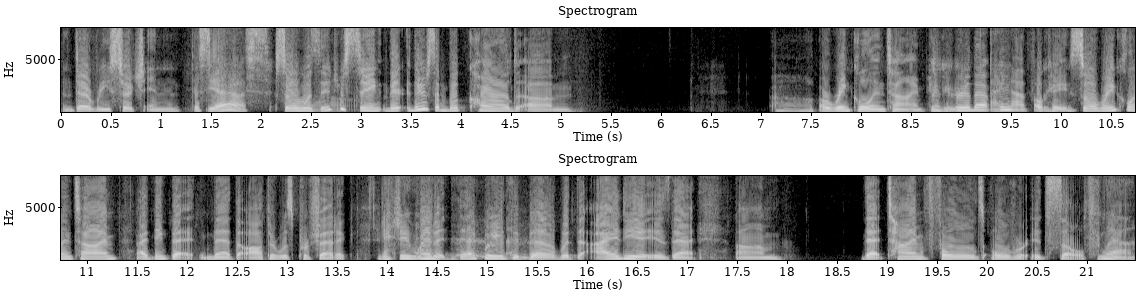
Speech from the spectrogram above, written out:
their research in the space. Yes. So it what's interesting, there, there's a book called um, uh, A Wrinkle in Time. Have you heard of that? Mm-hmm. I book? have. Okay, so A Wrinkle in Time, I think that, that the author was prophetic. She read it decades ago, but the idea is that um, that time folds over itself. Yeah.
